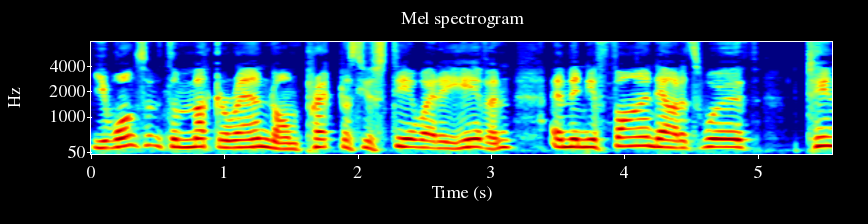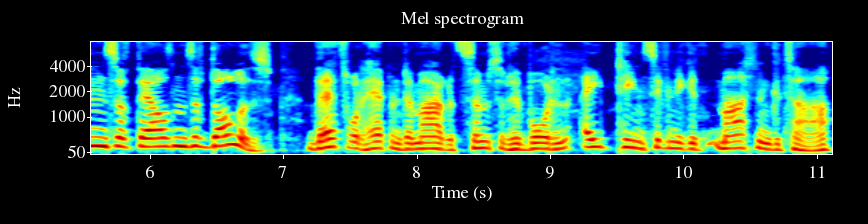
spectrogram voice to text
you want something to muck around on, practice your stairway to heaven, and then you find out it's worth tens of thousands of dollars. That's what happened to Margaret Simpson, who bought an 1870 Martin guitar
